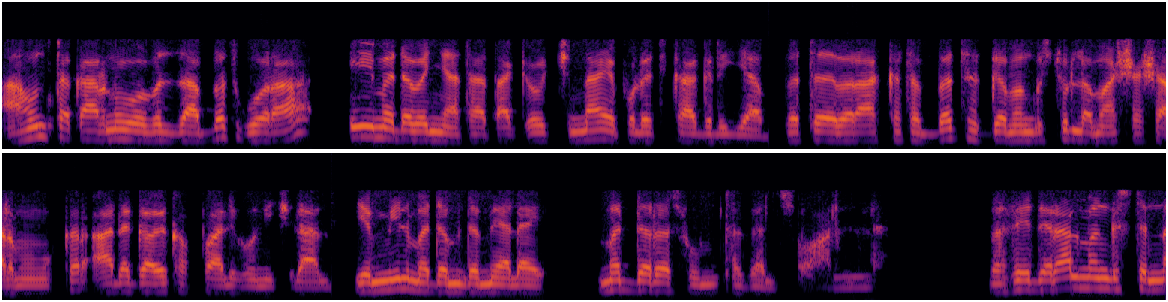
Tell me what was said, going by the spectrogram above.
አሁን ተቃርኖ በበዛበት ጎራ ኢ መደበኛ ታጣቂዎችና የፖለቲካ ግድያ በተበራከተበት ህገ መንግስቱን ለማሻሻል መሞከር አደጋው የከፋ ሊሆን ይችላል የሚል መደምደሚያ ላይ መደረሱም ተገልጸዋል። በፌዴራል መንግስትና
